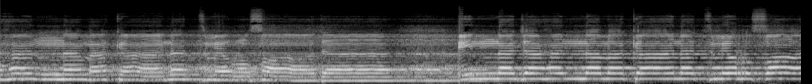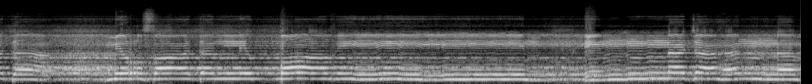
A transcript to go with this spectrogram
جهنم كانت مرصادا. إن جهنم كانت مرصادا مرصادا للطاغين. إن جهنم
